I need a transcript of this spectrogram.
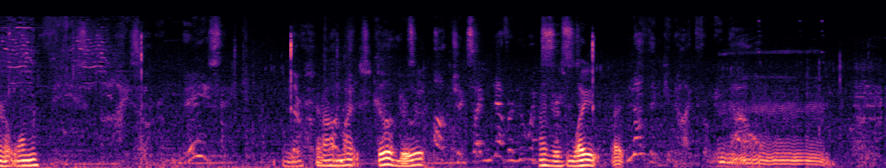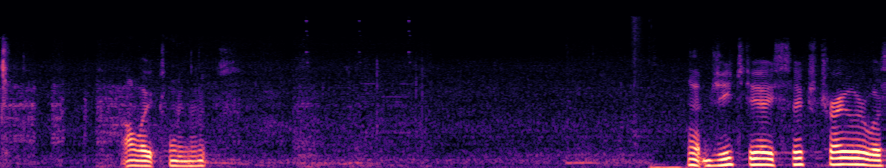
Or the woman. Shit, I might still do it. I just wait. Like, Nothing can hide from me now. mm, I'll wait 20 minutes. That GTA 6 trailer was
